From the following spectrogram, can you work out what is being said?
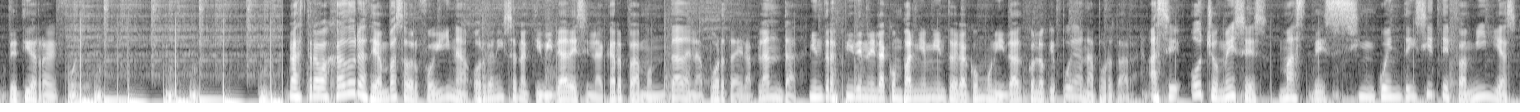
de Tierra del Fuego. Las trabajadoras de Ambassador Fueguina organizan actividades en la carpa montada en la puerta de la planta mientras piden el acompañamiento de la comunidad con lo que puedan aportar. Hace 8 meses, más de 57 familias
